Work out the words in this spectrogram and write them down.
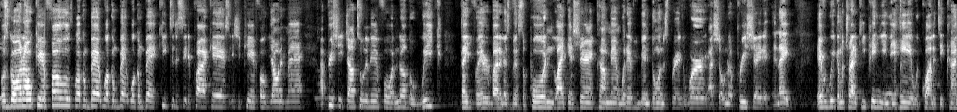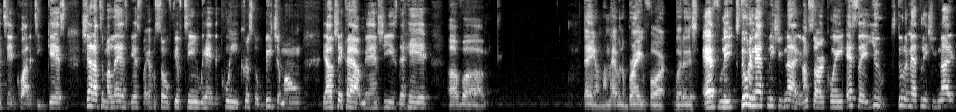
What's going on, kinfolks? Welcome back, welcome back, welcome back. Key to the City podcast. It's your kinfolk Yoni, man. I appreciate y'all tuning in for another week. Thank you for everybody that's been supporting, liking, sharing, commenting, whatever you've been doing to spread the word. I sure appreciate it. And hey, every week I'm gonna try to keep hitting you in your head with quality content, quality guests. Shout out to my last guest for episode 15. We had the Queen Crystal Beecham on. Y'all check her out, man. She is the head of uh, damn, I'm having a brain fart, but it's Athlete Student Athletes United. I'm sorry, Queen. SAU Student Athletes United,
